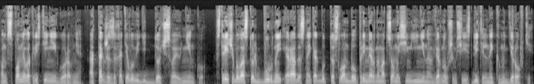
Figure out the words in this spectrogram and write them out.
он вспомнил о Кристине Егоровне, а также захотел увидеть дочь свою, Нинку. Встреча была столь бурной и радостной, как будто слон был примерным отцом и семьянином, вернувшимся из длительной командировки.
